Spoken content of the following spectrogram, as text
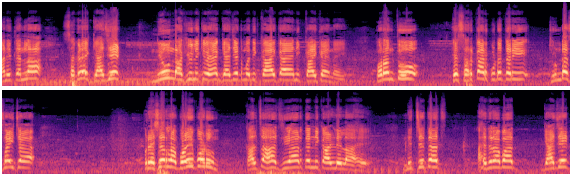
आणि त्यांना सगळे गॅजेट नेऊन दाखवले की ह्या गॅजेटमध्ये काय काय आणि काय काय नाही. परंतु हे सरकार कुठंतरी झुंडसाईच्या प्रेशरला बळी पडून कालचा हा जी आर त्यांनी काढलेला आहे. निश्चितच हैदराबाद गॅजेट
